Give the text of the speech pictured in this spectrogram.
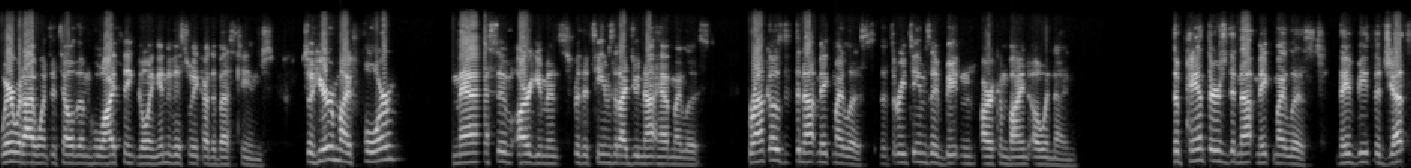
where would I want to tell them who I think going into this week are the best teams? So here are my four massive arguments for the teams that I do not have my list. Broncos did not make my list. The three teams they've beaten are combined 0 and 9. The Panthers did not make my list. They've beat the Jets,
